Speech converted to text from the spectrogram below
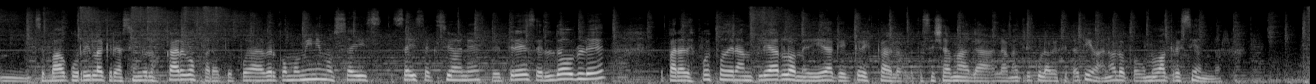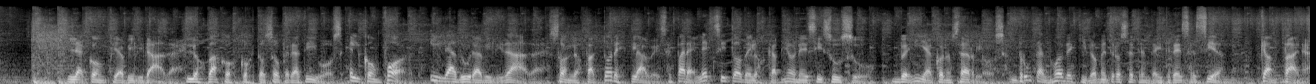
mm, se va a ocurrir la creación de los cargos para que pueda haber como mínimo seis, seis secciones de tres, el doble para después poder ampliarlo a medida que crezca lo, que se llama la, matrícula vegetativa, ¿no? lo, cómo va creciendo. La confiabilidad, los bajos costos operativos, el confort y la durabilidad son los factores claves para el éxito de los camiones Isuzu. Venía a conocerlos. Ruta 9 kilómetros 73 100. Campana.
